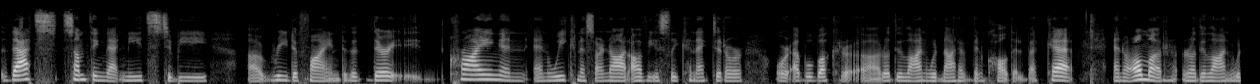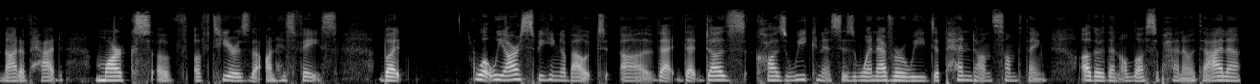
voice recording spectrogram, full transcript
that's something that needs to be uh, redefined. That there, crying and, and weakness are not obviously connected, or or Abu Bakr uh, would not have been called al Bakka, and Umar radilan would not have had marks of, of tears on his face. But what we are speaking about uh, that that does cause weakness is whenever we depend on something other than Allah Subhanahu wa Taala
